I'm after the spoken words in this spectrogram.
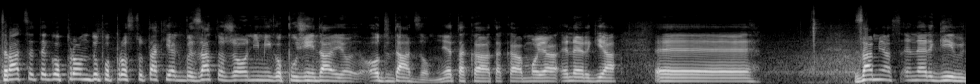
tracę tego prądu po prostu tak jakby za to, że oni mi go później dają, oddadzą, nie? Taka, taka moja energia eee, zamiast energii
